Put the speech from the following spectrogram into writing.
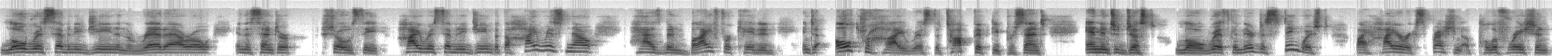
low risk 70 gene, and the red arrow in the center shows the high risk 70 gene. But the high risk now has been bifurcated into ultra high risk, the top 50%, and into just low risk. And they're distinguished by higher expression of proliferation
